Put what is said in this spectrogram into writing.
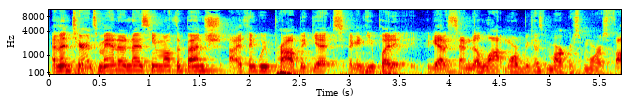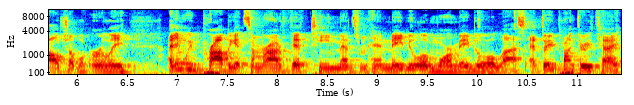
And then Terrence Mann had a nice game off the bench. I think we probably get, again, he played, he got extended a lot more because Marcus Morris foul trouble early. I think we probably get somewhere around 15 minutes from him, maybe a little more, maybe a little less. At 3.3K,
